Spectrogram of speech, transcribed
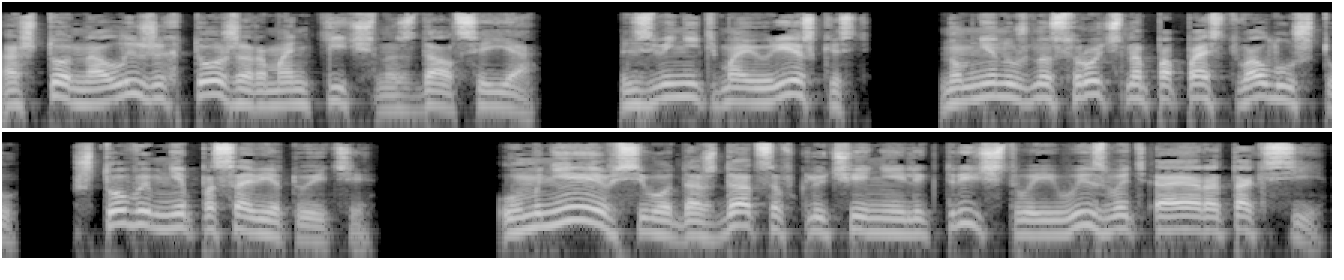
А что, на лыжах тоже романтично, сдался я. Извините мою резкость, но мне нужно срочно попасть в Алушту. Что вы мне посоветуете? Умнее всего дождаться включения электричества и вызвать аэротакси.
